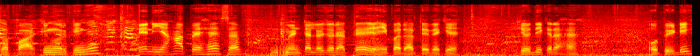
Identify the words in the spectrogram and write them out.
सब पार्किंग वर्किंग है। मेन यहाँ पे है सब मेंटल लोग जो रहते हैं, यहीं पर रहते हैं। देखिए, जो दिख रहा है ओपीडी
